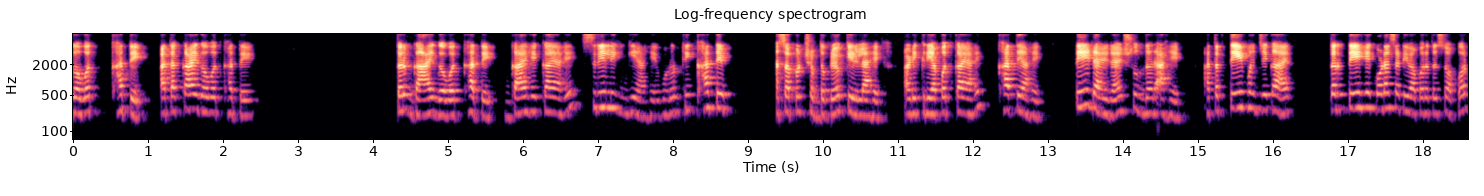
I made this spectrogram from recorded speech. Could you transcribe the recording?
गवत खाते. आता काय गवत खाते? तर गाय गवत खाते. गाय हे काय आहे? स्त्रीलिंगी आहे. म्हणून ती खाते. असा आपण शब्दप्रयोग केलेला आहे. आणि क्रियापद काय आहे? खाते आहे. ते डॅश डॅश सुंदर आहे. आता ते म्हणजे काय? तर ते हे कोणासाठी वापरत असतो आपण?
